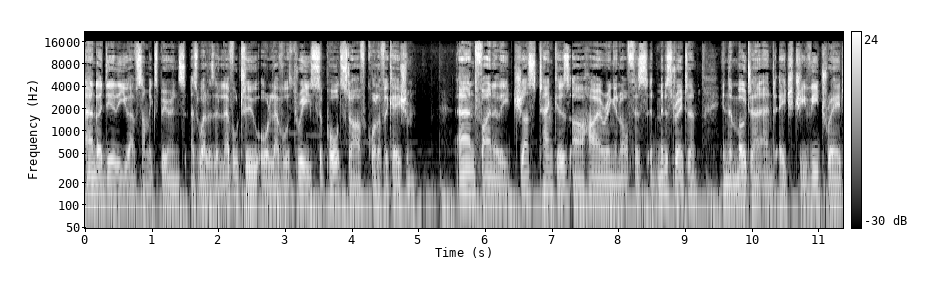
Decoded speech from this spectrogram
and ideally you have some experience as well as a level 2 or level 3 support staff qualification. And finally, Just Tankers are hiring an office administrator in the motor and HGV trade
